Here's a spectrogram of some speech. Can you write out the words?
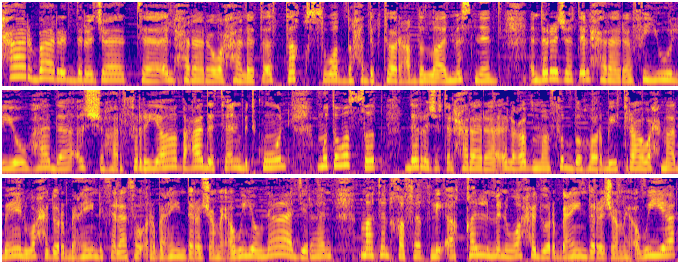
حار بارد درجات الحرارة وحالة الطقس. وضح الدكتور عبد الله المسند أن درجة الحرارة في يوليو هذا الشهر في الرياض عادة بتكون متوسط. درجة الحرارة العظمى في الظهر بيتراوح ما بين 41 ل 43 درجة مئوية ونادرا ما تنخفض لأقل من 41 درجة مئوية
